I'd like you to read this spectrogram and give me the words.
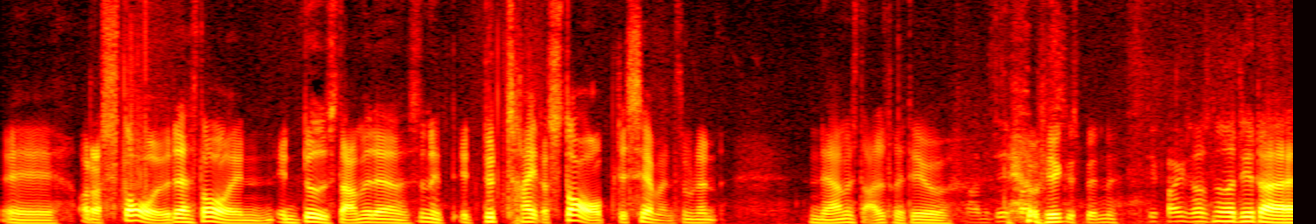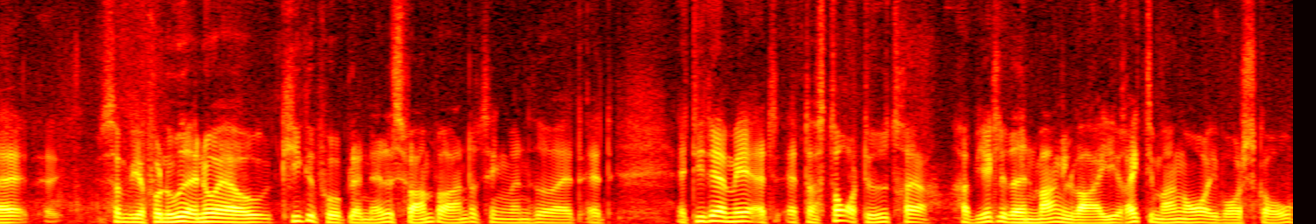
Øh, og der står jo, der står en, en død stamme der, sådan et, et dødt træ, der står op, det ser man simpelthen nærmest aldrig. Det er jo, det er jo virkelig spændende. Det er faktisk også noget af det, der er, som vi har fundet ud af. Nu har jeg jo kigget på blandt andet svampe og andre ting, man hedder, at, at, at de der med, at, at der står døde træer, har virkelig været en mangelvare i rigtig mange år i vores skove.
